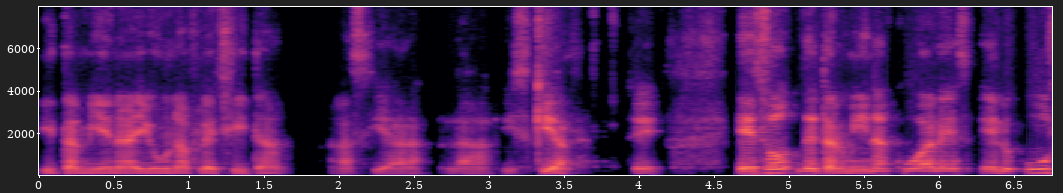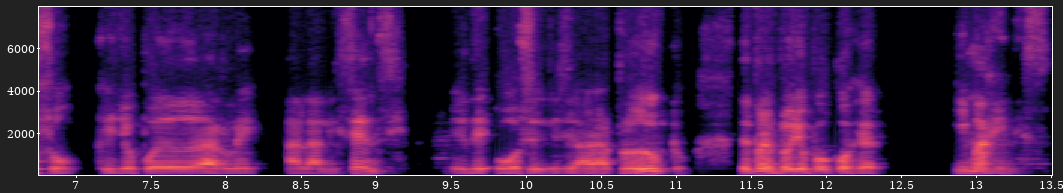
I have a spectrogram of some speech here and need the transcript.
y también hay una flechita hacia la izquierda. ¿sí? Eso determina cuál es el uso que yo puedo darle a la licencia o al producto. Por ejemplo, yo puedo coger imágenes.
